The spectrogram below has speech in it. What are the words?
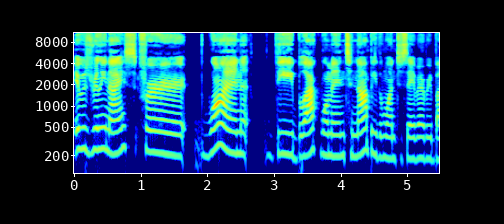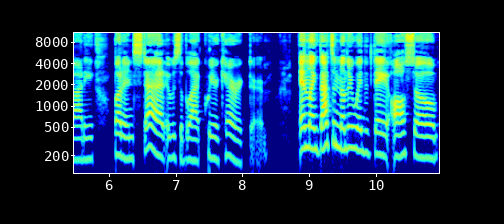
it was really nice for one the black woman to not be the one to save everybody, but instead it was the black queer character. And like that's another way that they also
